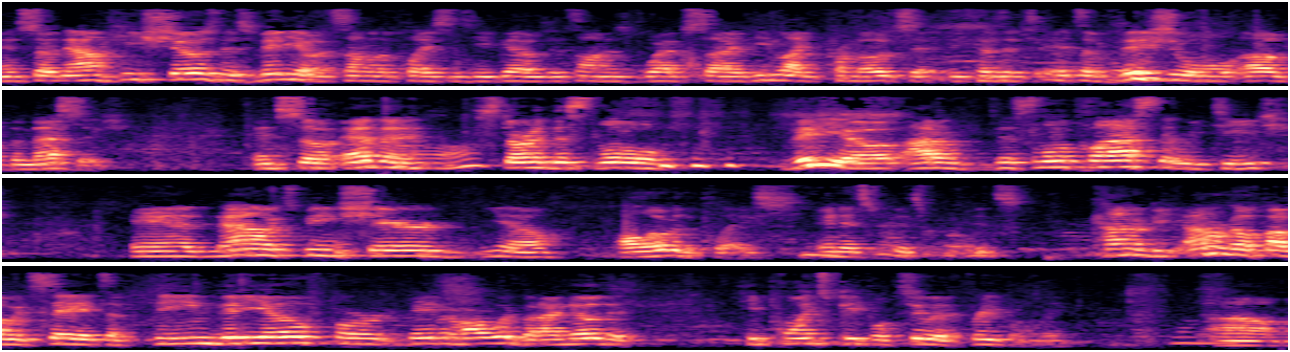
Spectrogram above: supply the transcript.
and so now he shows this video at some of the places he goes. It's on his website. He like promotes it because it's it's a visual of the message. And so Evan started this little video out of this little class that we teach, and now it's being shared, you know, all over the place. And it's it's it's kind of be, I don't know if I would say it's a theme video for David Harwood, but I know that he points people to it frequently. Um,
